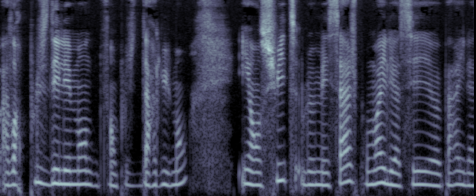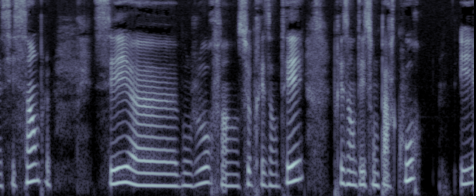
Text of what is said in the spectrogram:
avoir plus d'éléments, enfin plus d'arguments. Et ensuite, le message, pour moi, il est assez, euh, pareil, il est assez simple. C'est bonjour, enfin se présenter, présenter son parcours et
